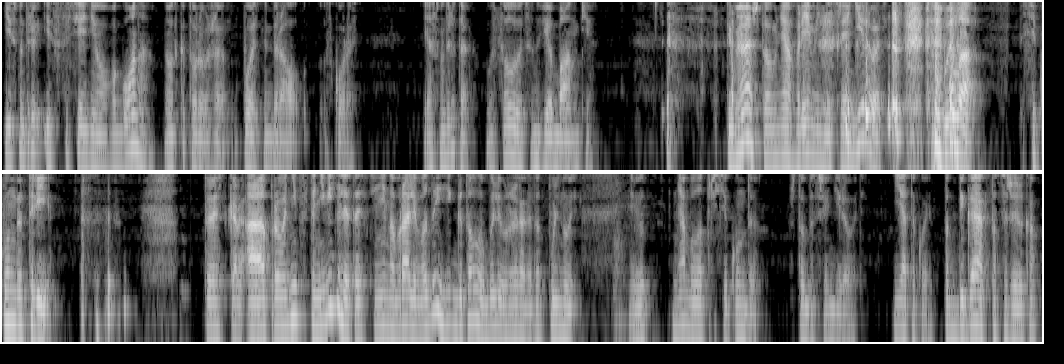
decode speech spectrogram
И смотрю, из соседнего вагона, вот который уже поезд набирал скорость, я смотрю так, высовываются две банки. Ты понимаешь, что у меня времени среагировать было секунды три. То есть, а проводницы-то не видели, то есть они набрали воды и готовы были уже как это пульнуть. И вот у меня было три секунды, чтобы среагировать. Я такой, подбегаю к пассажиркам,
